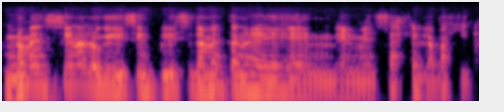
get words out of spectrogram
no menciona lo que dice implícitamente en el, mensaje en la página.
